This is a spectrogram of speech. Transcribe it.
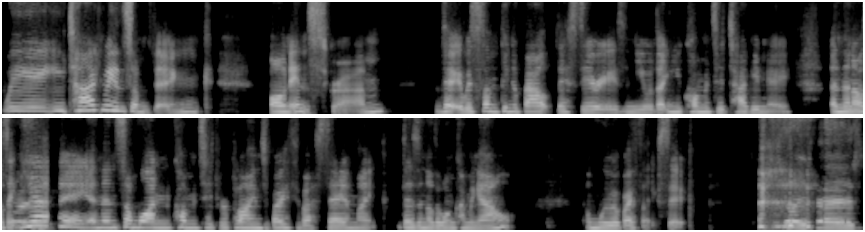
We you tagged me in something on Instagram that it was something about this series, and you were like you commented tagging me, and then I was like, Right. yay! And then someone commented replying to both of us saying like, "There's another one coming out," and we were both like sick. So there's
